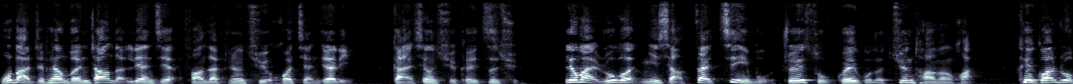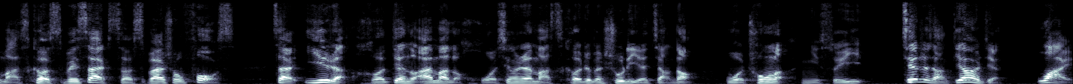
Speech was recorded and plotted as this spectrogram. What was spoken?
我把这篇文章的链接放在评论区或简介里，感兴趣可以自取。另外，如果你想再进一步追溯硅谷的军团文化，可以关注马斯克 SpaceX 的 Special Force。在依然和电动艾玛的《火星人马斯克》这本书里也讲到，我冲了，你随意。接着讲第二点，Why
